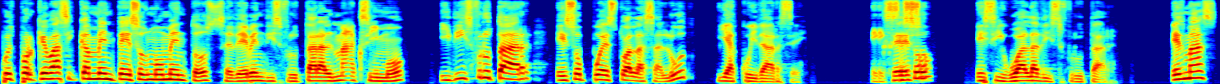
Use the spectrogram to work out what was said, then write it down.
Pues porque básicamente esos momentos se deben disfrutar al máximo y disfrutar es opuesto a la salud y a cuidarse. Exceso es igual a disfrutar. Es más,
